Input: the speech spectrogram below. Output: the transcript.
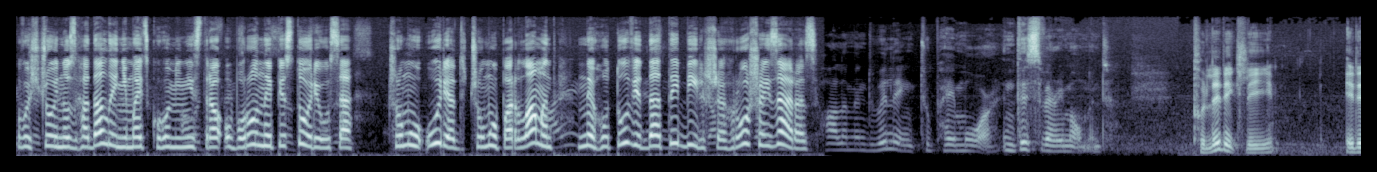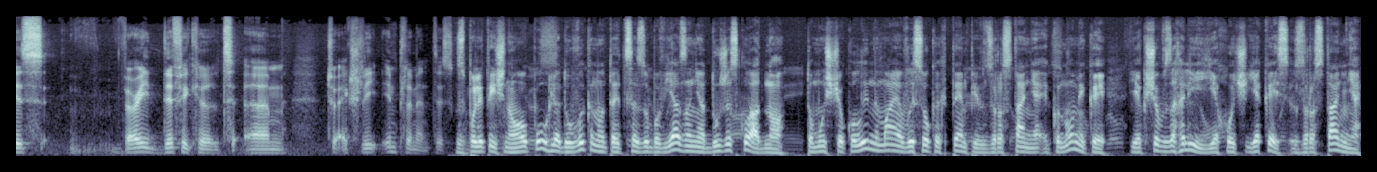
Ви щойно згадали німецького міністра оборони Пісторіуса. Чому уряд, чому парламент не готові дати більше грошей зараз? Politically, it is very difficult um, З політичного погляду виконати це зобов'язання дуже складно, тому що коли немає високих темпів зростання економіки, якщо взагалі є хоч якесь зростання,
